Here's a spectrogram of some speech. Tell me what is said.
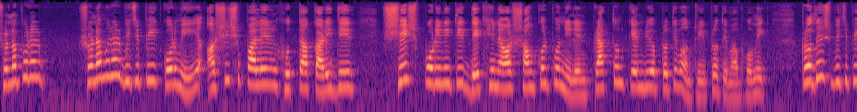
সোনাপুরের সোনামুড়ার বিজেপি কর্মী আশিস পালের হত্যাকারীদের শেষ পরিণতি দেখে নেওয়ার সংকল্প নিলেন প্রাক্তন কেন্দ্রীয় প্রতিমন্ত্রী প্রতিমা ভৌমিক। প্রদেশ বিজেপি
